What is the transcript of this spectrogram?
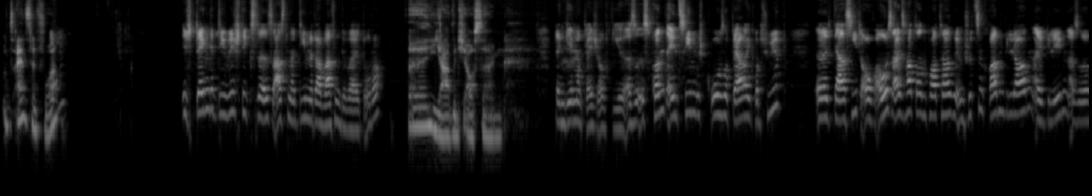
uns einzeln vor. Mhm. Ich denke, die wichtigste ist erstmal die mit der Waffengewalt, oder? Äh, ja, würde ich auch sagen. Dann gehen wir gleich auf die. Also es kommt ein ziemlich großer, bäriger Typ. Äh, der sieht auch aus, als hat er ein paar Tage im Schützengraben gelegen. Äh, gelegen. Also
